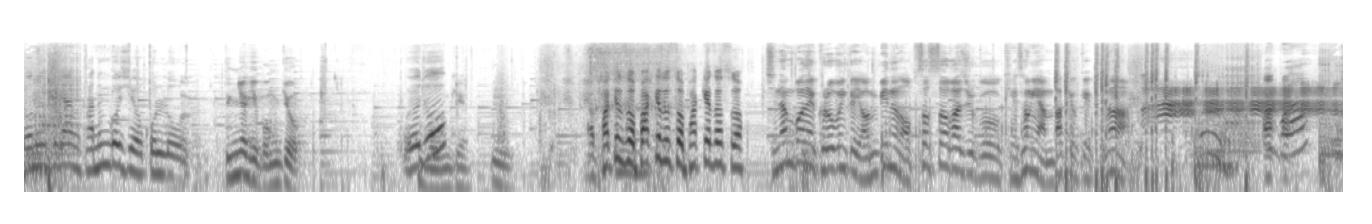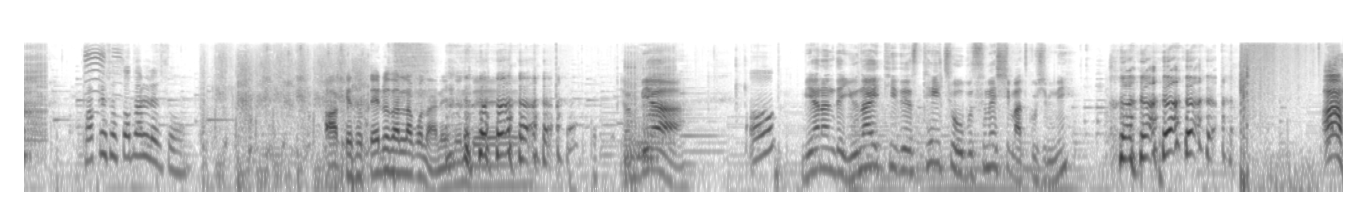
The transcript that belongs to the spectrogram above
너는 그냥 가는 것이여 골로. 능력이 몽교 보여줘? 응. 아 밖에서 써 밖에서 써 밖에서 써 지난번에 그러고 보니까 연비는 없었어가지고 개성이 안 바뀌었겠구나. 뭐야? 밖에서 써달래서. 밖에서 때려달라고는 안 했는데 연비야 어? 미안한데 United States of Smash 맞고 싶니? 아! 아!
